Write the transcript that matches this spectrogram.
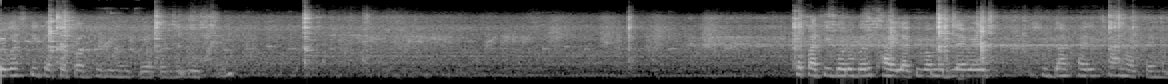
व्यवस्थित असं परतून घ्यायचं आपण ही मिश्रण चपाती बरोबर खायला किंवा मधल्या वेळेत सुद्धा खायला छान वाटतं हे.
